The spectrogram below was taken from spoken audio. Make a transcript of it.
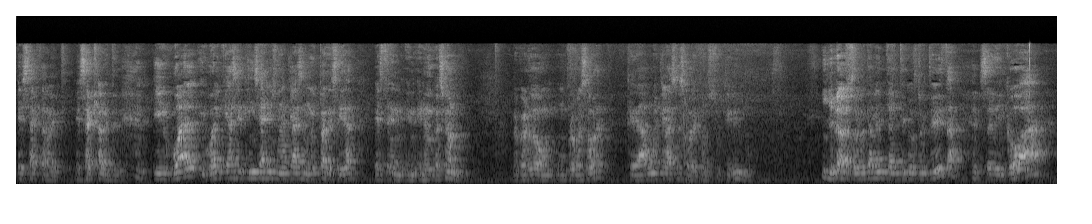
Exactamente, exactamente. Igual, igual que hace 15 años una clase muy parecida este, en, educación. Me acuerdo un, profesor que daba una clase sobre constructivismo y era absolutamente anticonstructivista. Se dedicó a,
